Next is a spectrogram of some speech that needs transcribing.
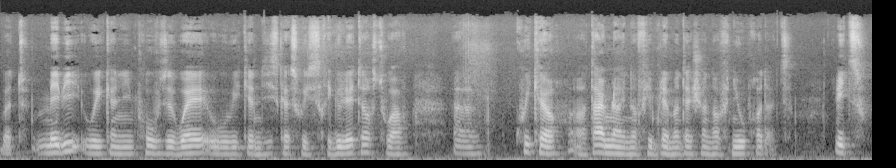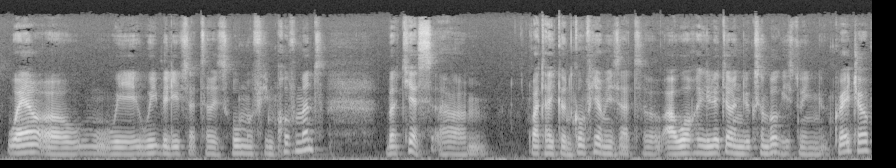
but maybe we can improve the way we can discuss with regulators to have a quicker uh, timeline of implementation of new products. It's where we we believe that there is room of improvement but yes, um, what I can confirm is that uh, our regulator in Luxembourg is doing a great job.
